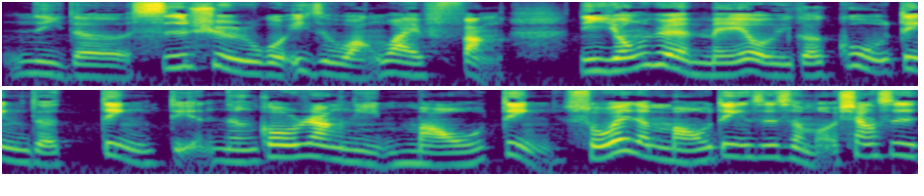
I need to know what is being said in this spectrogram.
你的思绪如果一直往外放，你永远没有一个固定的定点能够让你锚定。所谓的锚定是什么？像是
